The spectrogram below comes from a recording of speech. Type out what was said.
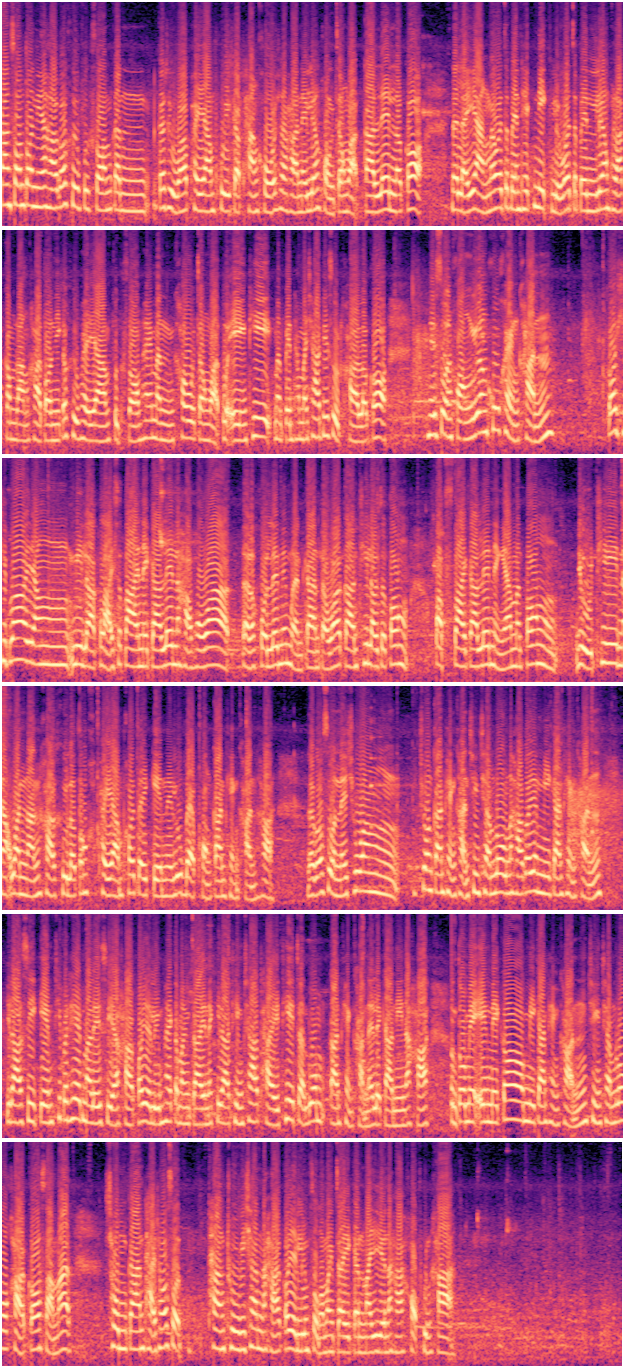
การซ้อมตอนนี้นะคะก็คือฝึกซ้อมกันก็ถือว่าพยายามคุยกับทางโค้ชนะคะในเรื่องของจังหวะการเล่นแล้วก็หลาย ๆ อย่างไม่ว่าจะเป็นเทคนิคหรือว่าจะเป็นเรื่องพละกำลังค่ะ ตอนนี้ก็คือพยายามฝึกซ้อมให้มันเข้าจังหวะตัวเองที่มันเป็นธรรมชาติที่สุดค่ะ แล้วก็ในส่วนของเรื่องคู่แข่งขัน ก็คิดว่ายังมีหลากหลายสไตล์ในการเล่นนะคะ เพราะว่าแต่ละคนเล่นไม่เหมือนกัน แต่ว่าการที่เราจะต้องปรับสไตล์การเล่นอย่างเงี้ยมันต้อง อยู่ที่ณวันนั้นค่ะ คือเราต้องพยายามเข้าใจเกมในรูปแบบของการแข่งขันค่ะ แล้วก็ส่วนในช่วงช่วงการแข่งขันชิงแชมป์โลกนะคะ ก็ยังมีการแข่งขันกีฬาซีเกมที่ประเทศมาเลเซียค่ะ ก็อย่าลืมให้กำลังใจนักกีฬาทีมชาติไทยที่จะร่วมการแข่งขันในรายการนี้นะคะ ส่วนตัวเมย์เองเมย์ก็มีการแข่งขันชิงแชมป์โลกค่ะ ก็สามารถชมการถ่ายทอดสดทาง True Vision นะคะ ก็อย่าลืมส่งกำลังใจกันมาเยอะๆนะคะ ขอบคุณค่ะ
